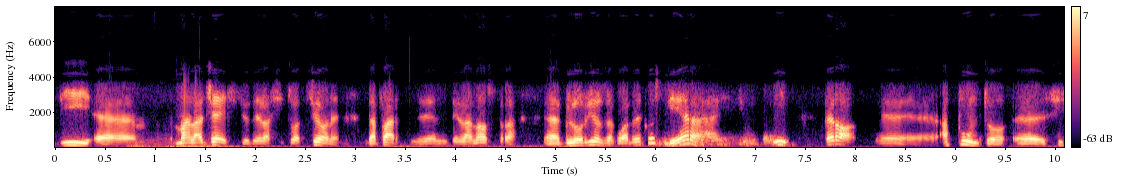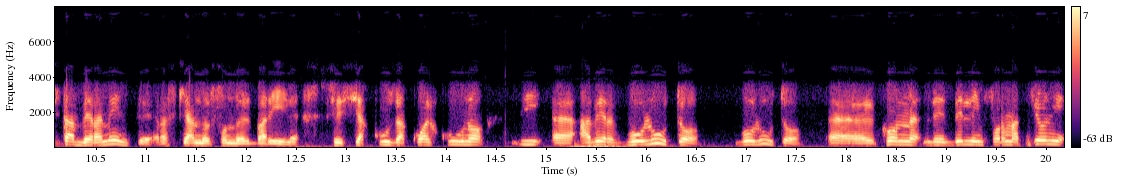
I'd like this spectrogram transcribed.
di malagestio della situazione da parte de- della nostra gloriosa Guardia Costiera, però eh, appunto eh, si sta veramente raschiando il fondo del barile se si accusa qualcuno di eh, aver voluto, voluto eh, con le, delle informazioni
